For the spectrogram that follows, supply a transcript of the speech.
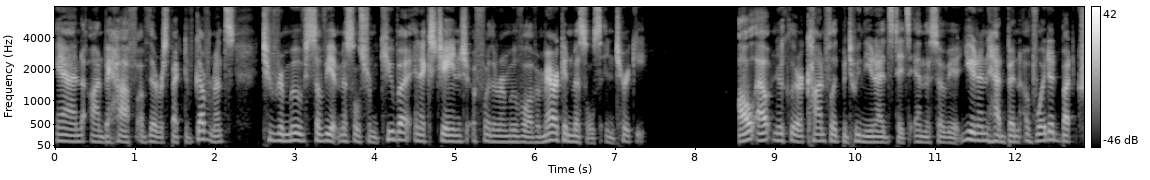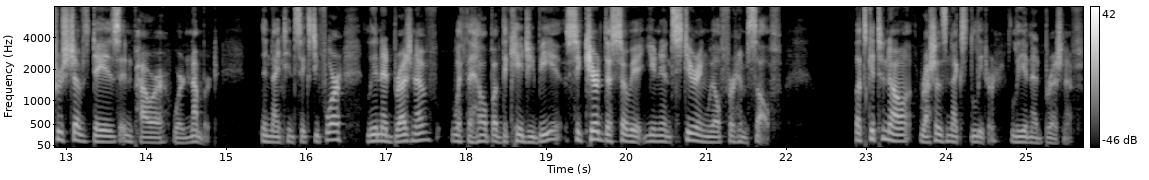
and on behalf of their respective governments to remove Soviet missiles from Cuba in exchange for the removal of American missiles in Turkey all out nuclear conflict between the United States and the Soviet Union had been avoided, but Khrushchev's days in power were numbered. In 1964, Leonid Brezhnev, with the help of the KGB, secured the Soviet Union's steering wheel for himself. Let's get to know Russia's next leader, Leonid Brezhnev.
